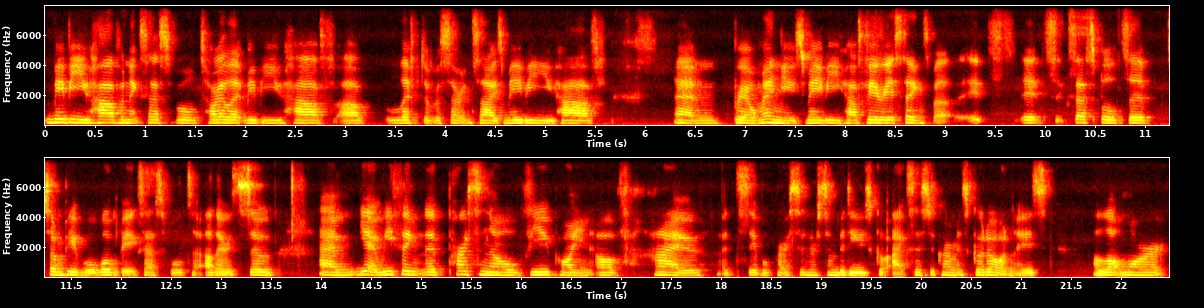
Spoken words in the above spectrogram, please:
maybe you have an accessible toilet, maybe you have a lift of a certain size, maybe you have um, braille menus, maybe you have various things, but it's it's accessible to some people, won't be accessible to others. So, um, yeah, we think the personal viewpoint of how a disabled person or somebody who's got access requirements got on is a lot more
